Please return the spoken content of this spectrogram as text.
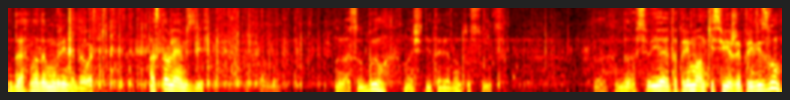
Да, надо ему время давать. Оставляем здесь. Раз он был, значит где-то рядом тусуется. Да, все, я это приманки свежие привезу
